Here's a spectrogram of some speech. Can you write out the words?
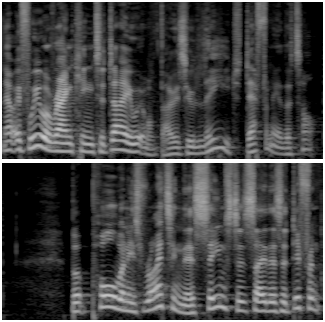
Now, if we were ranking today, well, those who lead, definitely at the top. But Paul, when he's writing this, seems to say there's a different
